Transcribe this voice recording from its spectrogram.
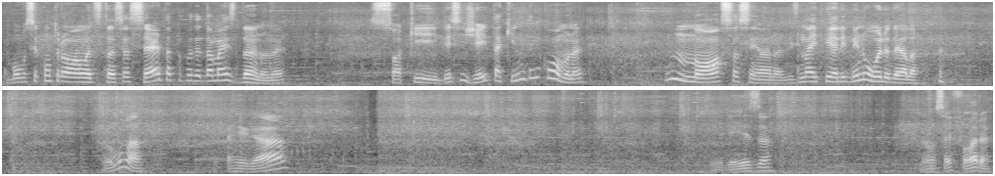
É bom você controlar uma distância certa pra poder dar mais dano, né? Só que desse jeito aqui não tem como, né? Nossa senhora, snipei ali bem no olho dela. Vamos lá. Vou carregar. Beleza. Não, sai fora.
